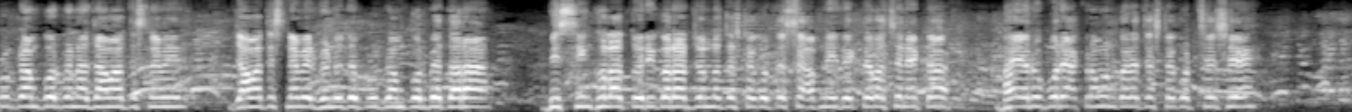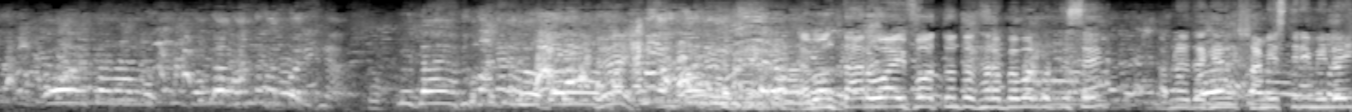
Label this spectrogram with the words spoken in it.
প্রোগ্রাম করবে না জামাত ইসলামের জামাত ইসলামের ভেন্যুতে প্রোগ্রাম করবে তারা? বিশৃঙ্খলা তৈরি করার জন্য চেষ্টা করতেছে। আপনি দেখতে পাচ্ছেন একটা ভাইয়ের উপরে আক্রমণ করার চেষ্টা করছে সে। এবং তার ওয়াইফ অত্যন্ত খারাপ ব্যবহার করতেছে। আপনারা দেখেন স্বামী স্ত্রী মিলেই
